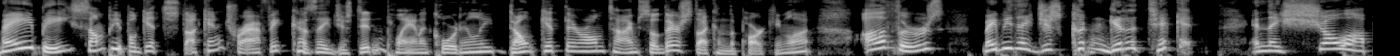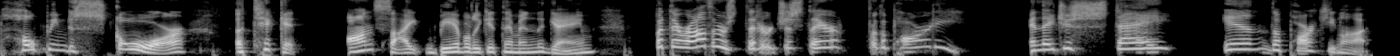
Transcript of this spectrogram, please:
Maybe some people get stuck in traffic because they just didn't plan accordingly, don't get there on time, so they're stuck in the parking lot. Others, maybe they just couldn't get a ticket and they show up hoping to score a ticket on site and be able to get them in the game. But there are others that are just there for the party and they just stay in the parking lot.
